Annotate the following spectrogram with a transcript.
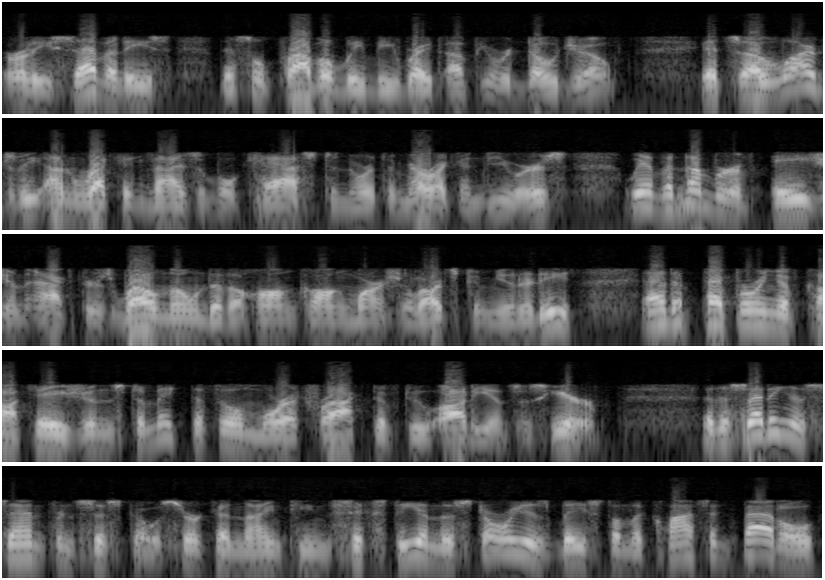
early 70s, this will probably be right up your dojo. It's a largely unrecognizable cast to North American viewers. We have a number of Asian actors well known to the Hong Kong martial arts community and a peppering of Caucasians to make the film more attractive to audiences here. The setting is San Francisco, circa 1960, and the story is based on the classic battle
